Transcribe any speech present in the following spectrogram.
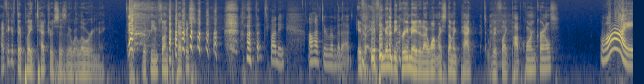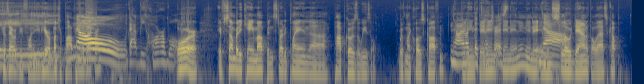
I think if they played Tetris as they were lowering me, the theme song for Tetris. That's funny. I'll have to remember that. If if I'm going to be cremated, I want my stomach packed with like popcorn kernels. Why? Because that would be funny. You'd hear a bunch of popping in the. No, that'd be horrible. Or if somebody came up and started playing uh, "Pop Goes the Weasel" with my closed coffin. No, I like the Tetris. And then slowed down at the last couple.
